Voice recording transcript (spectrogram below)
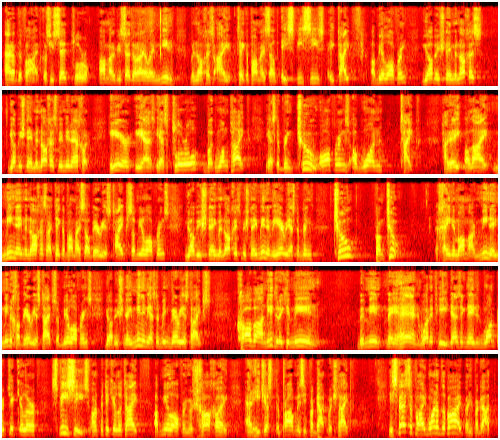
out of the five, because he said plural. Oh, Amar, if he said, I take upon myself a species, a type of meal offering. Here he has, he has plural, but one type. He has to bring two offerings of one type. I take upon myself various types of meal offerings. Here he has to bring two from two. Various types of meal offerings. He has to bring various types. What if he designated one particular species, one particular type of meal offering, and he just, the problem is he forgot which type. He specified one of the five, but he forgot.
